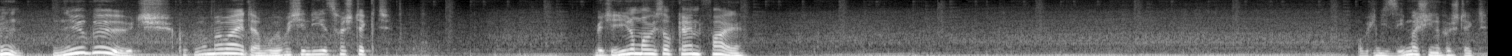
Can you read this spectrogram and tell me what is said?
Hm, na gut. Gucken wir mal weiter. Wo habe ich denn die jetzt versteckt? Möchte die nochmal bis auf keinen Fall. Ob ich in die Seemaschine versteckt?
